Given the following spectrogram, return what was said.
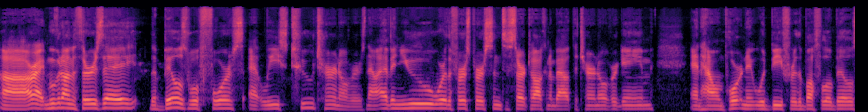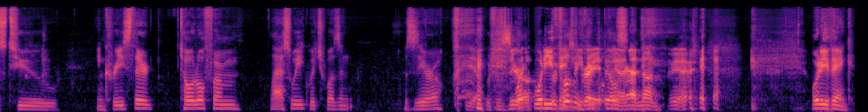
Uh, all right, moving on to Thursday. The Bills will force at least two turnovers. Now, Evan, you were the first person to start talking about the turnover game and how important it would be for the Buffalo Bills to increase their total from last week, which wasn't was zero. Yeah, which was zero. what, what, do you which think? Wasn't you great. Think Bills... Yeah, I had none. Yeah. what do you think?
